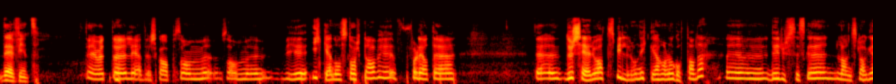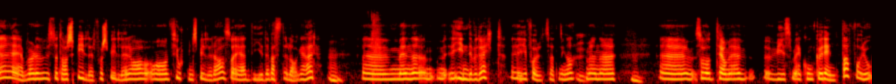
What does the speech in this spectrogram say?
det er fint. Det er jo et eh, lederskap som, som eh, vi ikke er noe stolt av. fordi at det, det, Du ser jo at spillerne ikke har noe godt av det. Eh, Det russiske landslaget er vel, hvis du tar spiller for spiller og, og 14 spillere, så er de det beste laget her. Mm. Men individuelt i forutsetninga. Men eh, eh, så til og med vi som er konkurrenter, får jo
